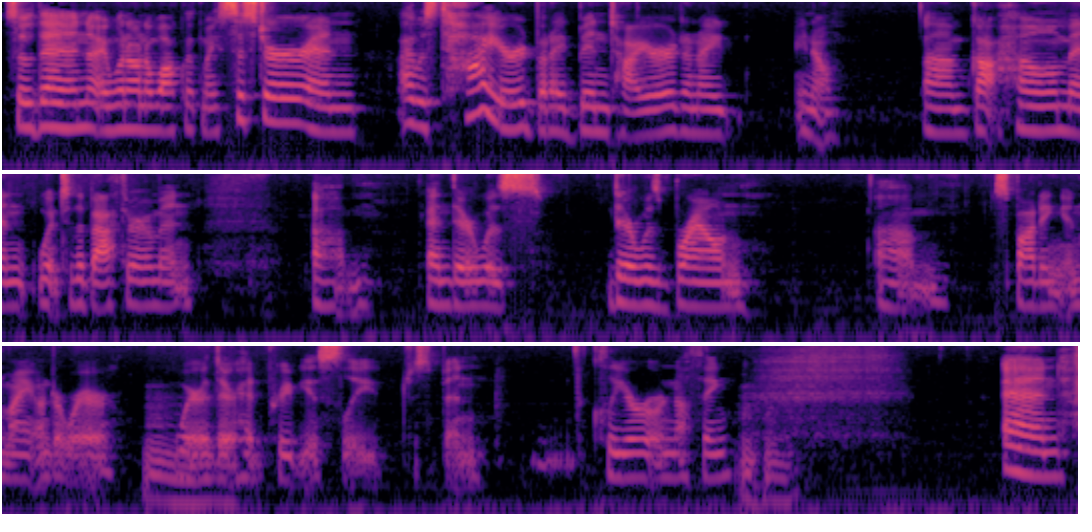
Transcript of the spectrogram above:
So then I went on a walk with my sister, and I was tired, but I'd been tired, and I, you know, um, got home and went to the bathroom, and um, and there was there was brown um, spotting in my underwear mm-hmm. where there had previously just been clear or nothing, mm-hmm. and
